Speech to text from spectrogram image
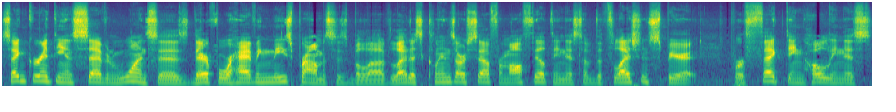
2 Corinthians 7 1 says, Therefore, having these promises, beloved, let us cleanse ourselves from all filthiness of the flesh and spirit, perfecting holiness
